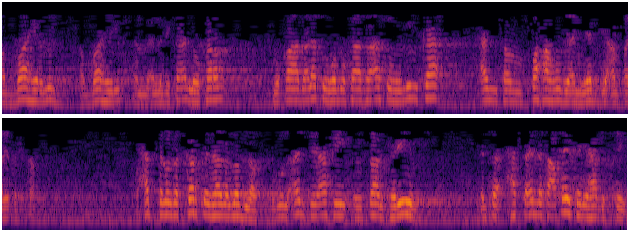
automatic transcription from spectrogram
الظاهر منه الظاهري الذي كأنه كرم مقابلته ومكافأته منك أن تنصحه بأن يرجع عن طريق الشر. وحتى لو ذكرت بهذا المبلغ تقول أنت يا أخي إنسان كريم أنت حتى إنك أعطيتني هذا الشيء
